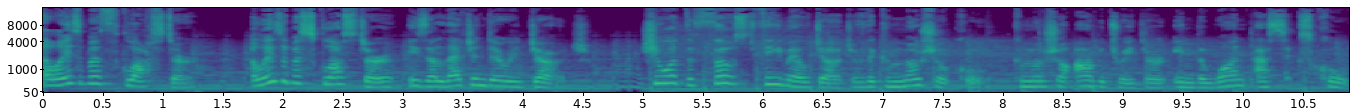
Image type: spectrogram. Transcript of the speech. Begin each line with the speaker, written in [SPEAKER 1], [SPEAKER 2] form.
[SPEAKER 1] Elizabeth Gloster. Elizabeth Gloster is a legendary judge. She was the first female judge of the Commercial Court, commercial arbitrator in the One Essex Court.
